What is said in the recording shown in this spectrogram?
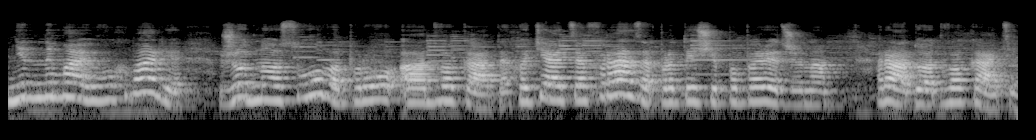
немає в ухвалі жодного слова про адвоката. Хоча ця фраза про те, що попереджена раду адвокатів,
